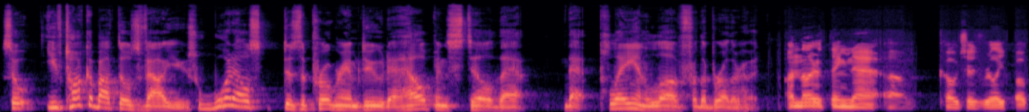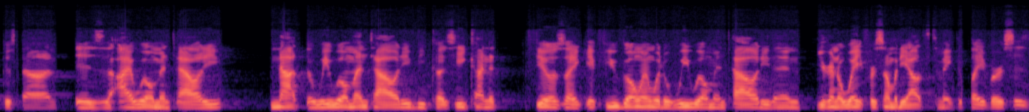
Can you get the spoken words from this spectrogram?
So you've talked about those values. What else does the program do to help instill that that play and love for the brotherhood? Another thing that um, coach has really focused on is the I will mentality, not the we will mentality, because he kind of feels like if you go in with a we will mentality, then you're going to wait for somebody else to make the play versus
